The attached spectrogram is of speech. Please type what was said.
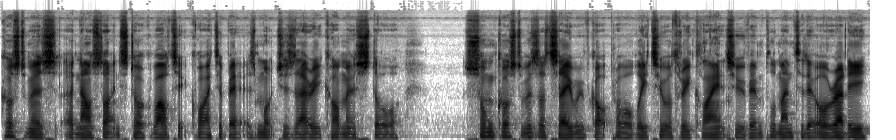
customers are now starting to talk about it quite a bit as much as their e commerce store. Some customers, I'd say, we've got probably two or three clients who've implemented it already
